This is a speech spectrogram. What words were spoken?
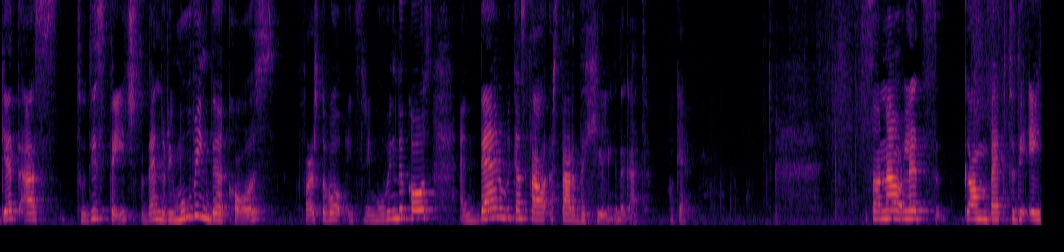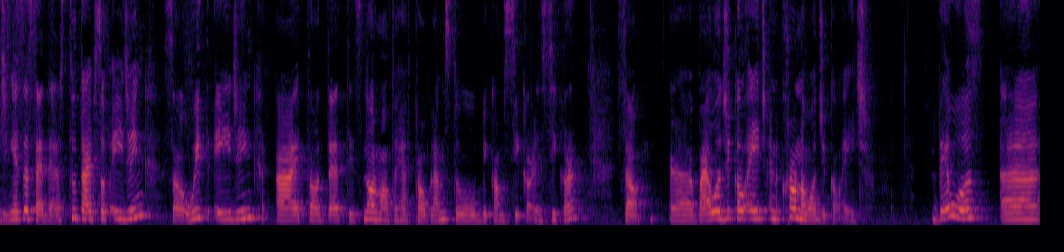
get us to this stage so then removing the cause first of all it's removing the cause and then we can start start the healing the gut. Okay. So now let's come back to the aging. As i said there's two types of aging. So with aging i thought that it's normal to have problems to become sicker and sicker so, uh, biological age and chronological age. There was a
